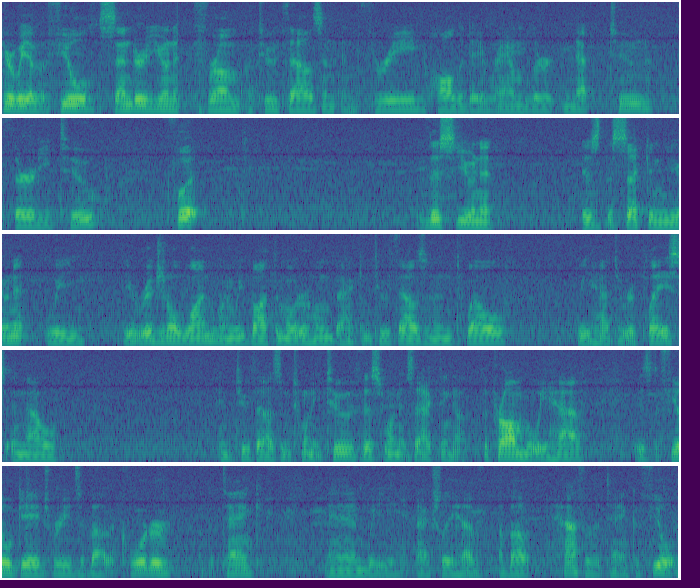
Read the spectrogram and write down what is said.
Here we have a fuel sender unit from a 2003 Holiday Rambler Neptune 32 foot. This unit is the second unit. We, the original one, when we bought the motorhome back in 2012, we had to replace, and now in 2022, this one is acting up. The problem we have is the fuel gauge reads about a quarter of the tank, and we actually have about half of a tank of fuel.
